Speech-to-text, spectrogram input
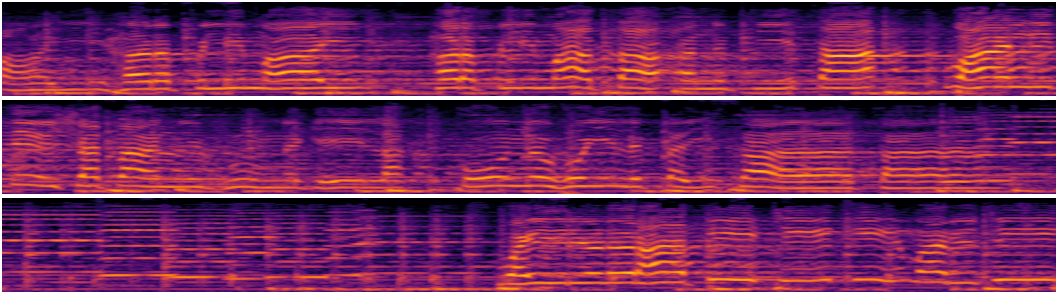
आई, हरपली माई, हरपली माता अन पिता वाली देशाचा निघून गेला, कोण होईल तैसा आता? वैरण रातीची ती मर्ज़ी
